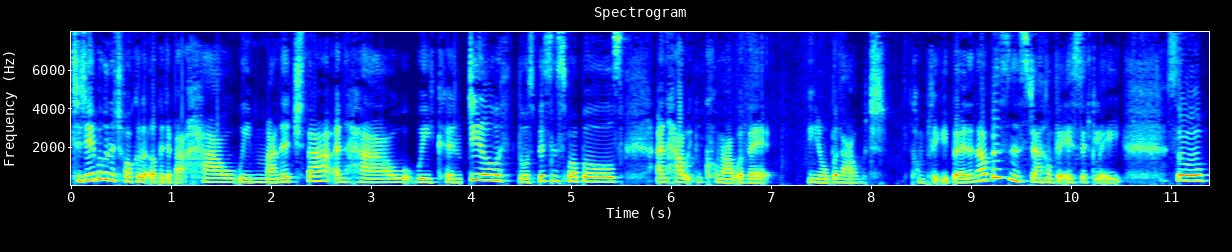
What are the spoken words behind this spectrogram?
today we're going to talk a little bit about how we manage that and how we can deal with those business wobbles and how we can come out of it, you know, without completely burning our business down, basically. So,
